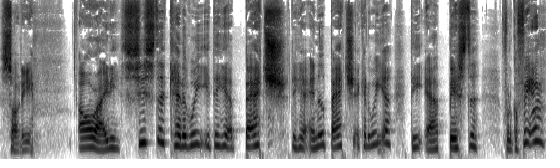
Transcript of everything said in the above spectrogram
Så det. Alrighty. Sidste kategori i det her batch, det her andet batch af kategorier, det er bedste fotografering.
